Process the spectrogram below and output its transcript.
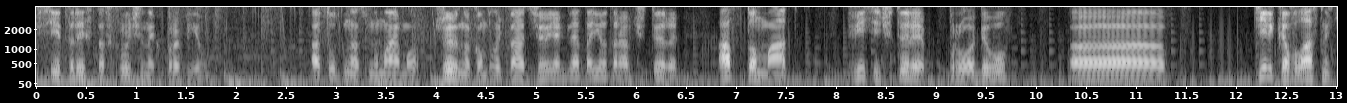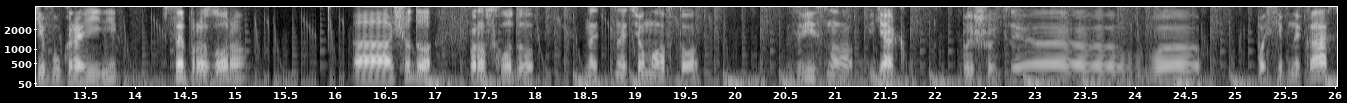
всі 300 скручених пробігів. А тут у нас ми маємо жирну комплектацію, як для Toyota RAV4, автомат, 204 пробігу, е- кілька власників в Україні, все прозоро. Е- щодо розходу на, на цьому авто, звісно, як пишуть е- в посібниках,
